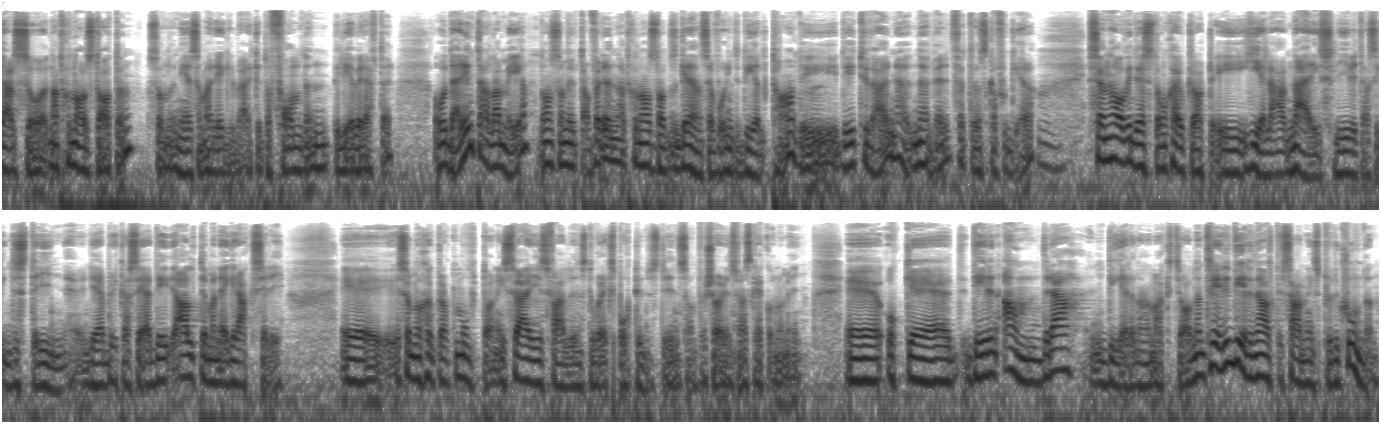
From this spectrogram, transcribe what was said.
är alltså nationalstaten som det gemensamma regelverket och fonden vi lever efter. Och där är inte alla med. De som är utanför den nationalstatens gränser får inte delta. Det är, det är tyvärr nödvändigt för att den ska fungera. Mm. Sen har vi dessutom självklart i hela näringslivet, alltså industrin. Det jag brukar säga, det är allt det man äger aktier i eh, som är självklart motorn. I Sveriges fall den stora exportindustrin som försörjer den svenska ekonomin. Eh, och eh, det är den andra delen av maktraden. Den tredje delen är alltid sanningsproduktionen.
